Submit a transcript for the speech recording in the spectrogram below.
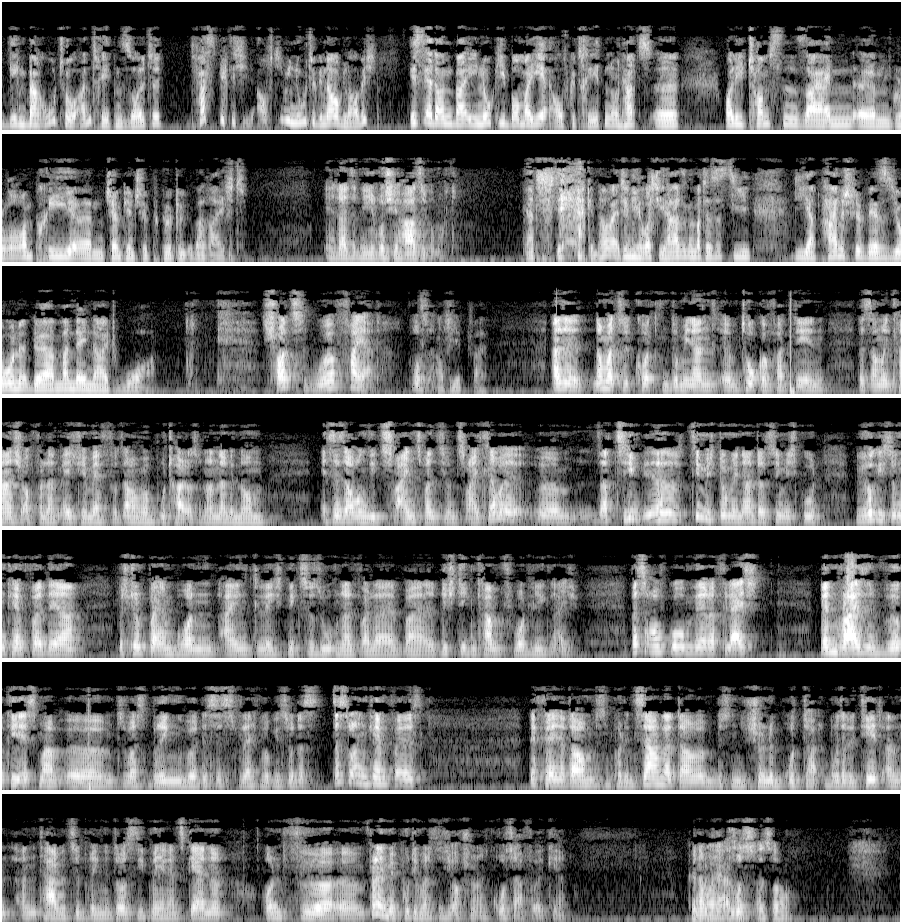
gegen Baruto antreten sollte, fast wirklich auf die Minute genau, glaube ich, ist er dann bei Inoki Bombardier aufgetreten und hat äh, Olli Thompson seinen ähm, Grand Prix ähm, Championship Gürtel überreicht. Er hat also den Hiroshi Hase gemacht. Er hat, ja genau, er hat den Hiroshi Hase gemacht. Das ist die, die japanische Version der Monday Night War. Shots were fired. Großartig. Auf jeden Fall. Also, nochmal zur kurzen Dominanz. Ähm, Tokov hat den, das amerikanische Opferland HMF einfach mal brutal auseinandergenommen es ist auch irgendwie 22 und 2. Ich glaube, ähm, sagt ziemlich, also ziemlich dominant und ziemlich gut. Wirklich so ein Kämpfer, der bestimmt bei Embron eigentlich nichts zu suchen hat, weil er bei richtigen Kampfsportligen eigentlich besser aufgehoben wäre. Vielleicht, wenn Ryzen wirklich erstmal äh, zu was bringen wird, ist es vielleicht wirklich so, dass das so ein Kämpfer ist, der vielleicht da auch ein bisschen Potenzial hat, da ein bisschen schöne Brutalität an, an Tage zu bringen. Und sowas sieht man ja ganz gerne. Und für ähm, Vladimir Putin war das natürlich auch schon ein großer Erfolg, ja. Genau, Aber ja, also, also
